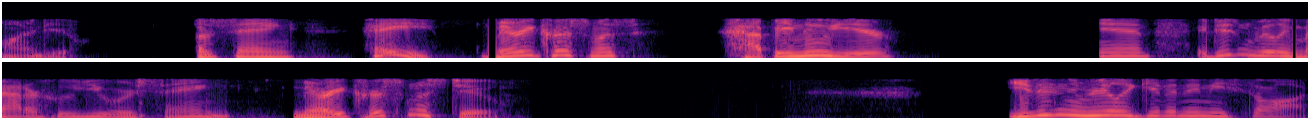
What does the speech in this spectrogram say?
mind you, of saying, hey, Merry Christmas, Happy New Year. And it didn't really matter who you were saying Merry Christmas to. You didn't really give it any thought.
